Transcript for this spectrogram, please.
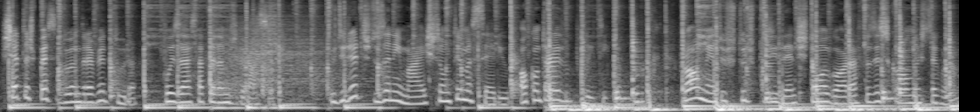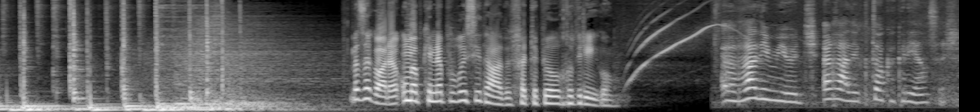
exceto a espécie do André Ventura, pois a essa até damos graças. Os direitos dos animais são um tema sério, ao contrário de política, porque provavelmente os futuros presidentes estão agora a fazer scroll no Instagram. Mas agora, uma pequena publicidade feita pelo Rodrigo. A Rádio Miúdos, a rádio que toca crianças.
